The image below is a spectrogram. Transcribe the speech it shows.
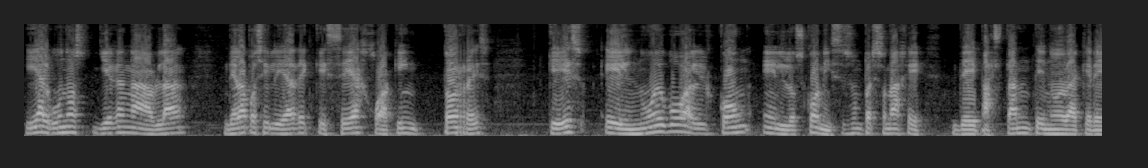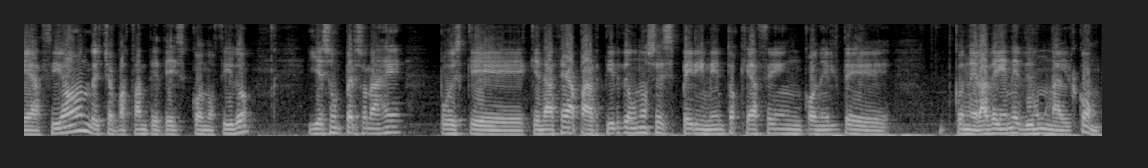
y algunos llegan a hablar de la posibilidad de que sea Joaquín Torres, que es el nuevo halcón en los cómics. Es un personaje de bastante nueva creación, de hecho es bastante desconocido, y es un personaje pues que, nace a partir de unos experimentos que hacen con él de, con el ADN de un halcón.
